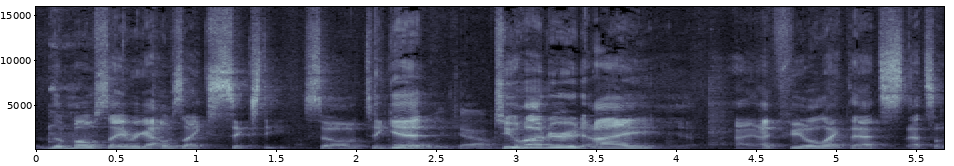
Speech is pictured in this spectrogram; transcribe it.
the most I ever got was like 60. So to get 200, I I I feel like that's that's a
